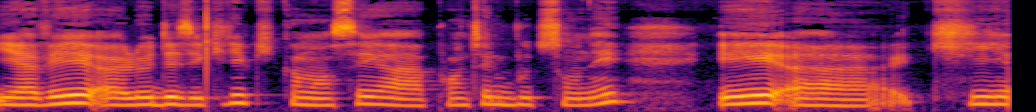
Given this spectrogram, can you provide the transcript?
il y avait le déséquilibre qui commençait à pointer le bout de son nez et qui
